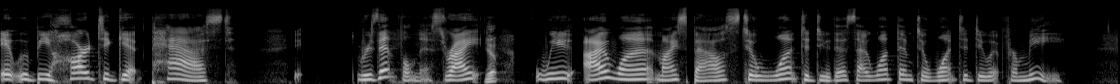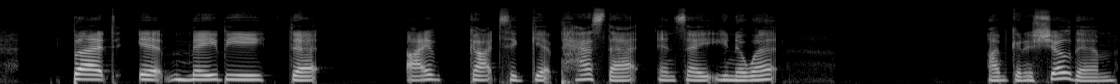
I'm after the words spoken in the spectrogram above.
it would be hard to get past resentfulness right? Yep. we i want my spouse to want to do this. I want them to want to do it for me. But it may be that i've got to get past that and say you know what? I'm going to show them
